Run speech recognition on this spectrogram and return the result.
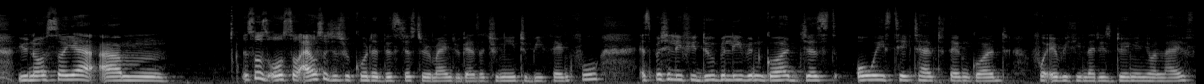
you know, so yeah, um this was also i also just recorded this just to remind you guys that you need to be thankful especially if you do believe in god just always take time to thank god for everything that he's doing in your life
